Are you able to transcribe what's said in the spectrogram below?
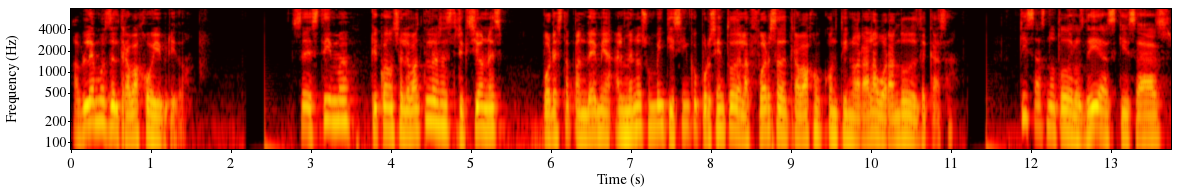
Hablemos del trabajo híbrido. Se estima que cuando se levanten las restricciones por esta pandemia, al menos un 25% de la fuerza de trabajo continuará laborando desde casa. Quizás no todos los días, quizás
